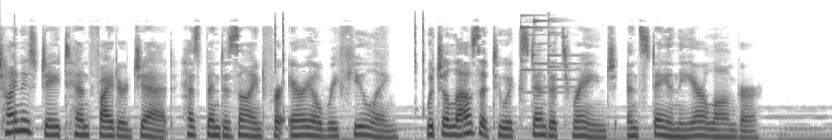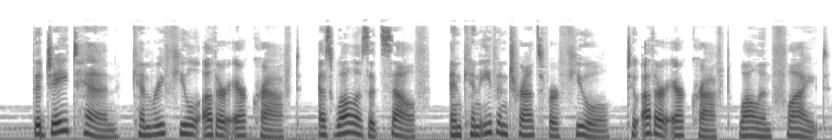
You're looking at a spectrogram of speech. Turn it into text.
China's J-10 fighter jet has been designed for aerial refueling, which allows it to extend its range and stay in the air longer. The J-10 can refuel other aircraft, as well as itself, and can even transfer fuel to other aircraft while in flight.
